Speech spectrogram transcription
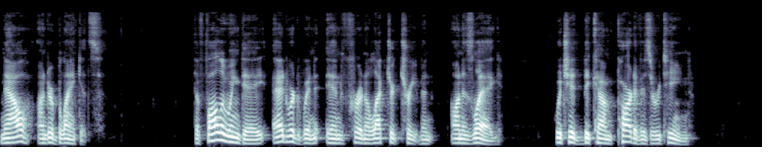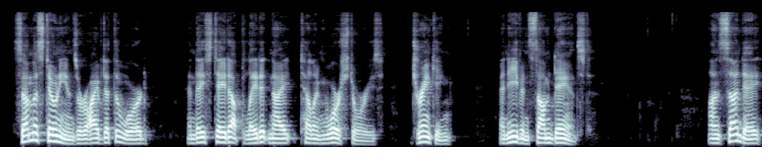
Now under blankets. The following day, Edward went in for an electric treatment on his leg, which had become part of his routine. Some Estonians arrived at the ward, and they stayed up late at night telling war stories, drinking, and even some danced. On Sunday,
